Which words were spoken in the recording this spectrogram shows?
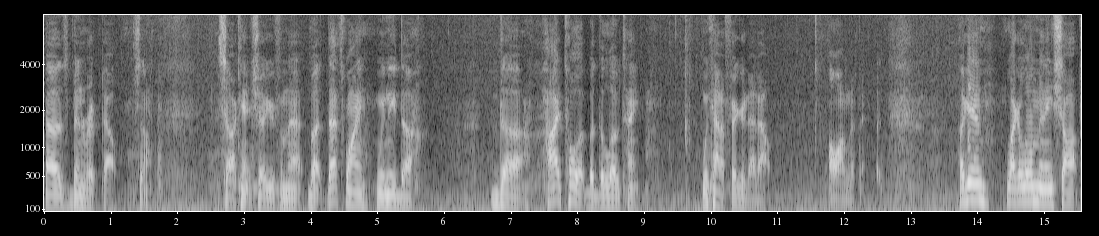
has been ripped out. So, so I can't show you from that. But that's why we need the the high toilet but the low tank. We kind of figured that out along with it. But again, like a little mini shop,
